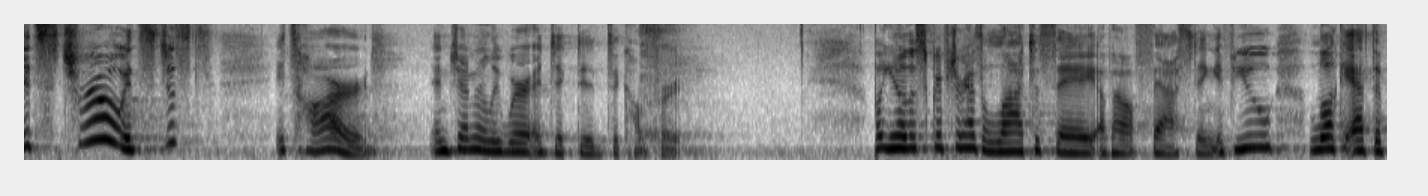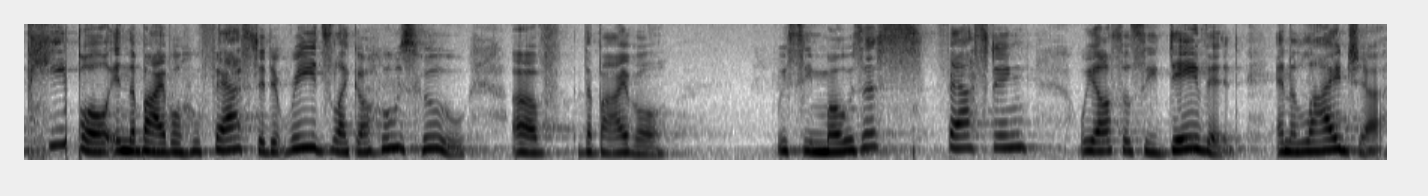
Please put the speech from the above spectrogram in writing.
It's true. It's just, it's hard. And generally, we're addicted to comfort. But you know, the scripture has a lot to say about fasting. If you look at the people in the Bible who fasted, it reads like a who's who of the Bible. We see Moses fasting. We also see David and Elijah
